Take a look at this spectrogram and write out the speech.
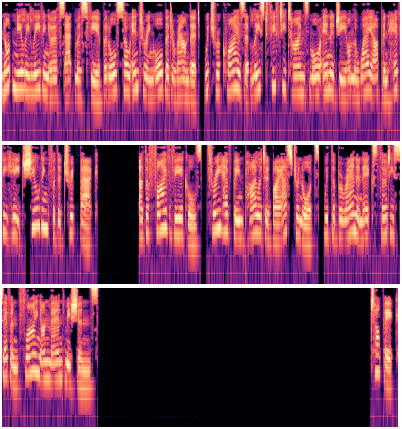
not merely leaving Earth's atmosphere but also entering orbit around it, which requires at least 50 times more energy on the way up and heavy heat shielding for the trip back. Of the five vehicles, three have been piloted by astronauts, with the Buran and X-37 flying unmanned missions. Topic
